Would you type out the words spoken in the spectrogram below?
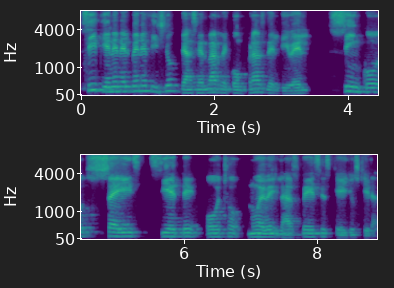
sí tienen el beneficio de hacer las recompras del nivel 5, 6, 7, 8, 9, las veces que ellos quieran.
